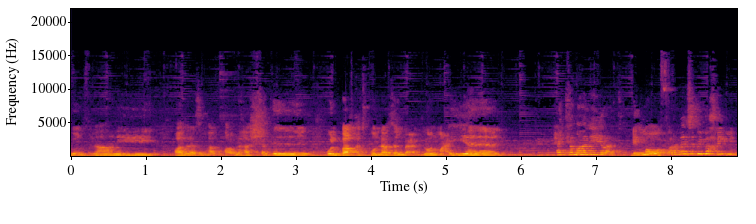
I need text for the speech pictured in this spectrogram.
لون فلاني، هذا لازم هذا الطاوله هالشكل، والباقة تكون لازم بعد لون معين. هي كماليات، ان ما وفر ليس ببخيل.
